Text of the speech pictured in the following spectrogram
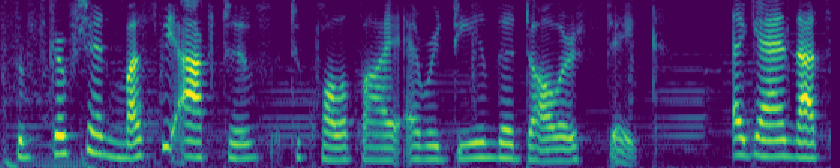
Subscription must be active to qualify and redeem the dollar steak. Again, that's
